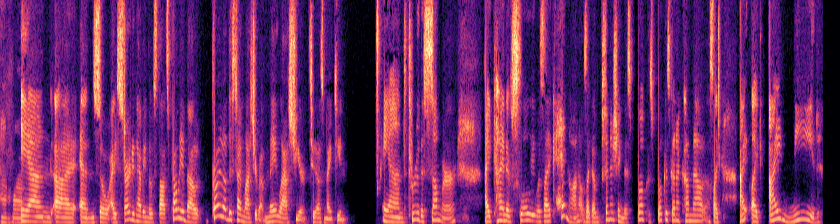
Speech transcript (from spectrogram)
Oh, wow. And uh and so I started having those thoughts probably about probably about this time last year, about May last year, 2019. And through the summer, I kind of slowly was like, hang on. I was like, I'm finishing this book. This book is going to come out. I was like, I like, I need,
